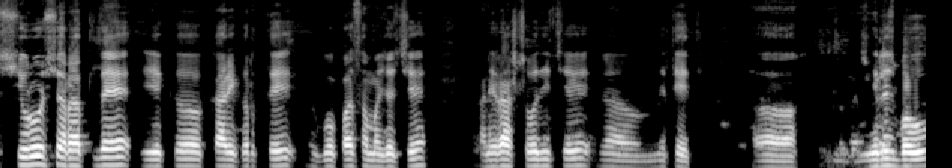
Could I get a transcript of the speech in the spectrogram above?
शिरूर शहरातले एक कार्यकर्ते गोपाळ समाजाचे आणि राष्ट्रवादीचे नेते आहेत. निलेश भाऊ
